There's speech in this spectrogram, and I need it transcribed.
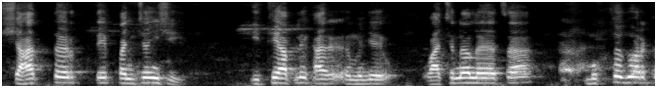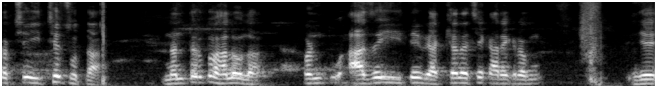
शहात्तर ते पंच्याऐंशी इथे आपले कार्य म्हणजे वाचनालयाचा मुक्तद्वार कक्ष इथेच होता. नंतर तो हलवला. परंतु आजही इथे व्याख्यानाचे कार्यक्रम म्हणजे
